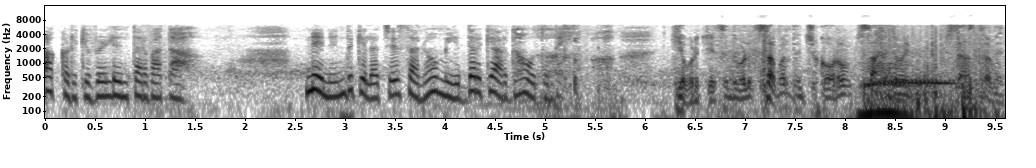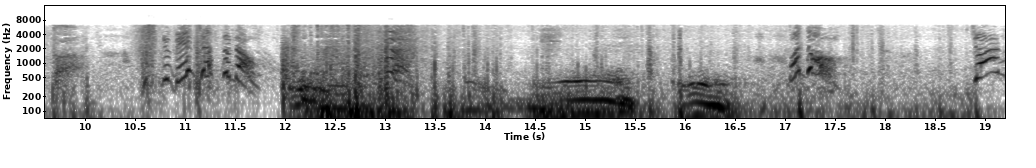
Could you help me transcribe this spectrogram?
అక్కడికి వెళ్ళిన తర్వాత నేనెందుకు ఇలా చేశానో మీ ఇద్దరికి అర్థం అవుతుంది. ఎవరు చేసింది వాళ్ళు సమర్థించుకోవడం సహజమైన శాస్త్రవేత్త. నువ్వేం చేస్తున్నావు? వద్దు! జాన్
